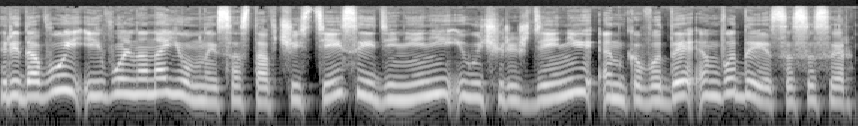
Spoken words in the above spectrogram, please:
рядовой и вольнонаемный состав частей, соединений и учреждений НКВД МВД СССР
